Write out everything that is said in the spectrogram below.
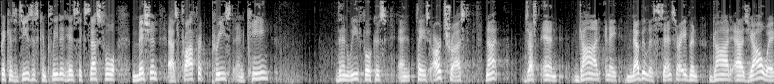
because Jesus completed his successful mission as prophet, priest, and king. Then we focus and place our trust not just in God in a nebulous sense or even God as Yahweh,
